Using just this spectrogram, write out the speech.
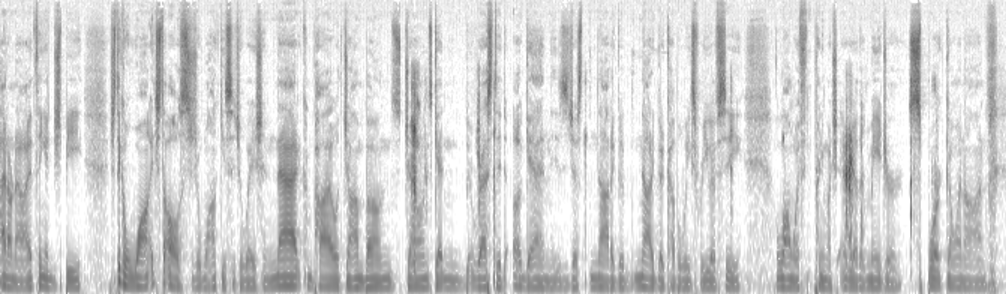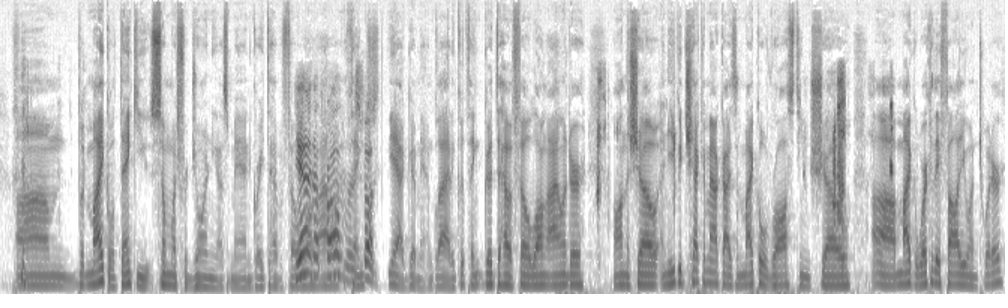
I don't know. I think it'd just be just like a wonk. It's just all such a wonky situation. That compiled with Jon Bones Jones getting arrested again is just not a good not a good couple weeks for UFC, along with pretty much every other major sport going on. Um, but Michael, thank you so much for joining us, man. Great to have a fellow. Yeah, Long no problem. It was Thanks. fun. Yeah, good man. I'm glad. Good, thing, good to have a fellow Long Islander on the show, and you could check him out, guys. The Michael Rothstein Show. Uh, Michael, where can they follow you on Twitter?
